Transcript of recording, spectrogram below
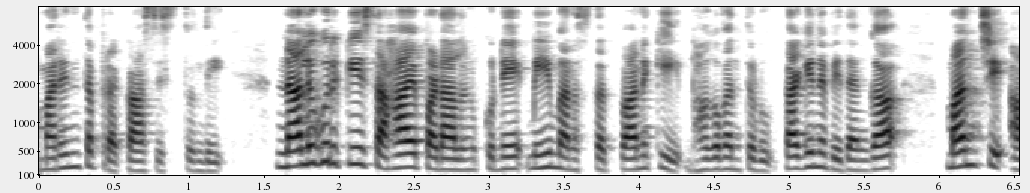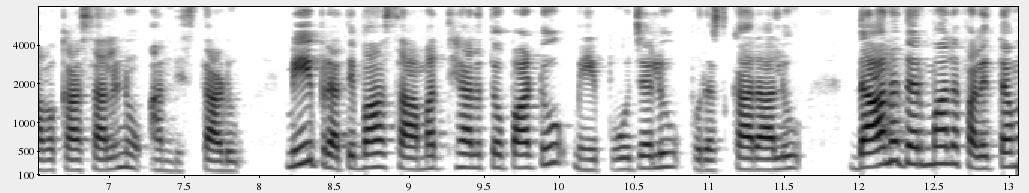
మరింత ప్రకాశిస్తుంది. నలుగురికి సహాయపడాలనుకునే మీ మనస్తత్వానికి భగవంతుడు తగిన విధంగా మంచి అవకాశాలను అందిస్తాడు. మీ ప్రతిభా సామర్థ్యాలతో పాటు మీ పూజలు పురస్కారాలు దాన ధర్మాల ఫలితం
